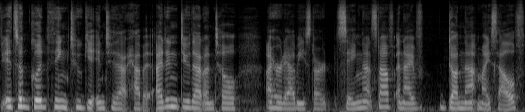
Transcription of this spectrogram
it's a good thing to get into that habit. I didn't do that until I heard Abby start saying that stuff, and I've done that myself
